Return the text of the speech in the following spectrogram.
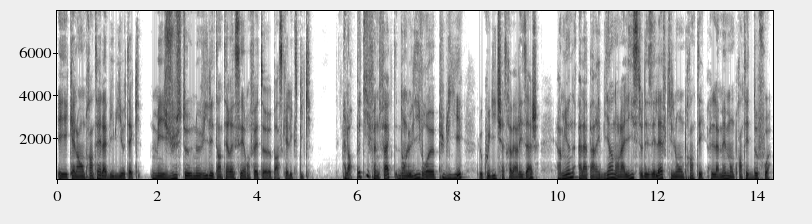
et qu'elle a emprunté à la bibliothèque. Mais juste Neville est intéressé en fait euh, par ce qu'elle explique. Alors petit fun fact, dans le livre publié, le Quidditch à travers les âges, Hermione, elle apparaît bien dans la liste des élèves qui l'ont emprunté. Elle l'a même emprunté deux fois.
